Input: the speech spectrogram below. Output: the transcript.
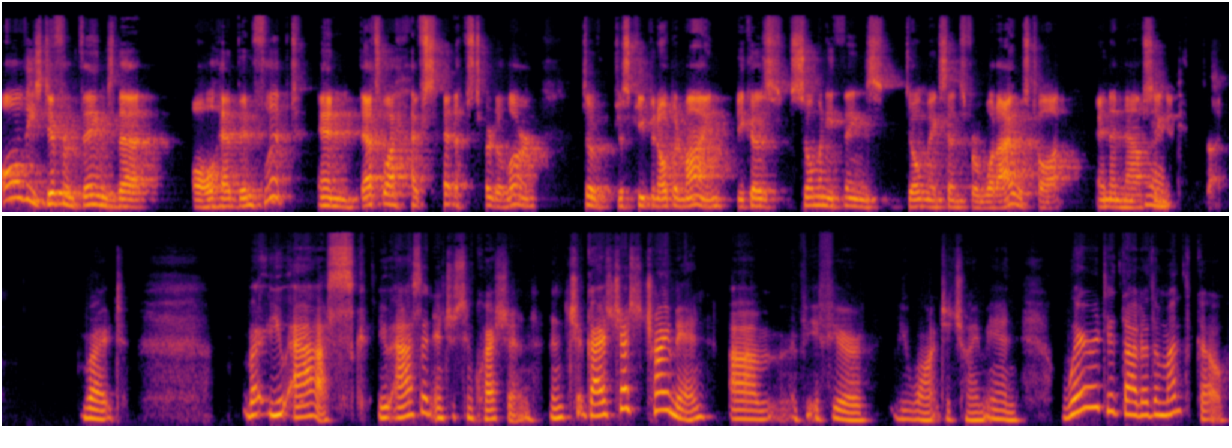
all these different things that all have been flipped and that's why i've said i've started to learn to just keep an open mind because so many things don't make sense for what I was taught, and then now seeing Right. it. Right. But you ask, you ask an interesting question, and ch- guys, just chime in um, if, if you're if you want to chime in. Where did that other month go?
